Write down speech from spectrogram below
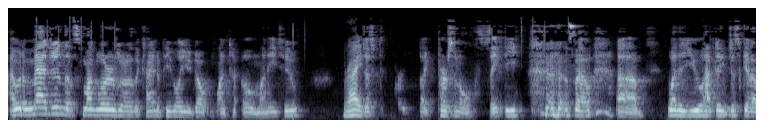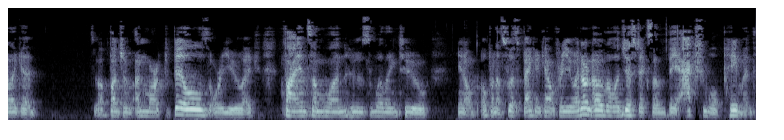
I would imagine that smugglers are the kind of people you don't want to owe money to. Right. Just like personal safety. so, um, whether you have to just get a, like a, a bunch of unmarked bills or you like find someone who's willing to, you know, open a Swiss bank account for you. I don't know the logistics of the actual payment,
